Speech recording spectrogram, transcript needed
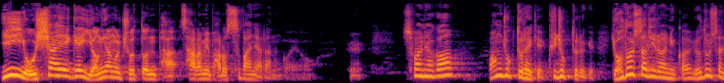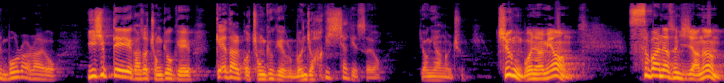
이 요시아에게 영향을 주었던 바, 사람이 바로 스바냐라는 거예요. 예. 스바냐가 왕족들에게, 귀족들에게 8살이라니까요. 8살이 뭘 알아요. 20대에 가서 종교개혁 깨닫고 종교개혁을 먼저 하기 시작했어요. 영향을 주. 즉 뭐냐면 스바냐 선지자는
